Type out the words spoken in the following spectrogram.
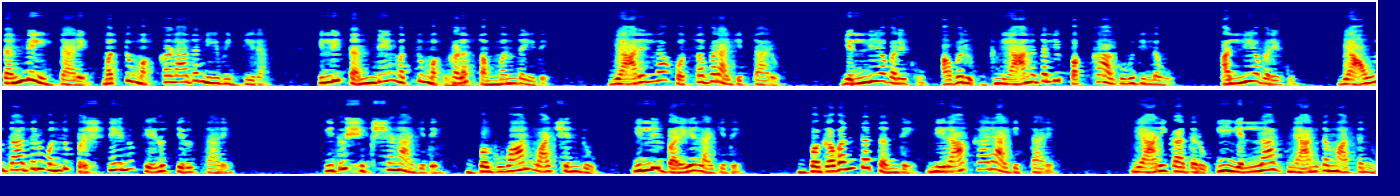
ತಂದೆ ಇದ್ದಾರೆ ಮತ್ತು ಮಕ್ಕಳಾದ ನೀವಿದ್ದೀರಾ? ಇಲ್ಲಿ ತಂದೆ ಮತ್ತು ಮಕ್ಕಳ ಸಂಬಂಧ ಇದೆ. ಯಾರೆಲ್ಲ ಹೊಸಬರಾಗಿದ್ದಾರೋ, ಎಲ್ಲಿಯವರೆಗೂ ಅವರು ಜ್ಞಾನದಲ್ಲಿ ಪಕ್ಕ ಆಗುವುದಿಲ್ಲವೋ, ಅಲ್ಲಿಯವರೆಗೂ ಯಾವುದಾದರೂ ಒಂದು ಪ್ರಶ್ನೆಯನ್ನು ಕೇಳುತ್ತಿರುತ್ತಾರೆ. ಇದು ಶಿಕ್ಷಣ ಆಗಿದೆ. ಭಗವಾನ್ ವಾಚ್ ಎಂದು ಇಲ್ಲಿ ಬರೆಯಲಾಗಿದೆ. ಭಗವಂತ ತಂದೆ ನಿರಾಕಾರ ಆಗಿದ್ದಾರೆ. ಯಾರಿಗಾದರೂ ಈ ಎಲ್ಲಾ ಜ್ಞಾನದ ಮಾತನ್ನು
